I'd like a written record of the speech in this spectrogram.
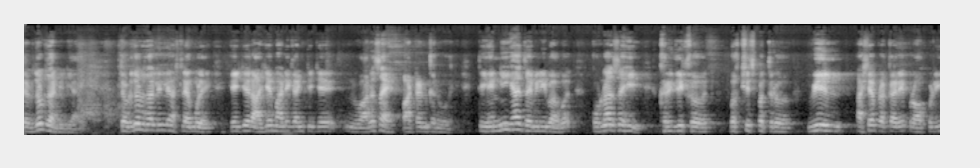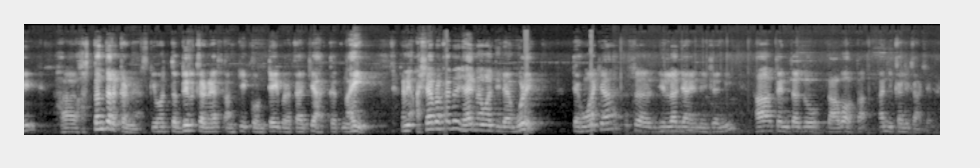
तडजोड झालेली आहे. तडजोड झालेली असल्यामुळे हे जे राजे मालिकांचे जे वारस आहेत पाटणकर वगैरे ते यांनी ह्या जमिनीबाबत कोणाचंही खरेदी खत बक्षीसपत्र विल अशा प्रकारे प्रॉपर्टी हस्तांतर करण्यास किंवा तब्दील करण्यास आमची कोणत्याही प्रकारची हरकत नाही. आणि अशा प्रकारचा जाहीरनामा दिल्यामुळे तेव्हाच्या स- जिल्हा न्यायाधीशांनी हा त्यांचा जो दावा होता हा निकाली काढलेला आहे.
